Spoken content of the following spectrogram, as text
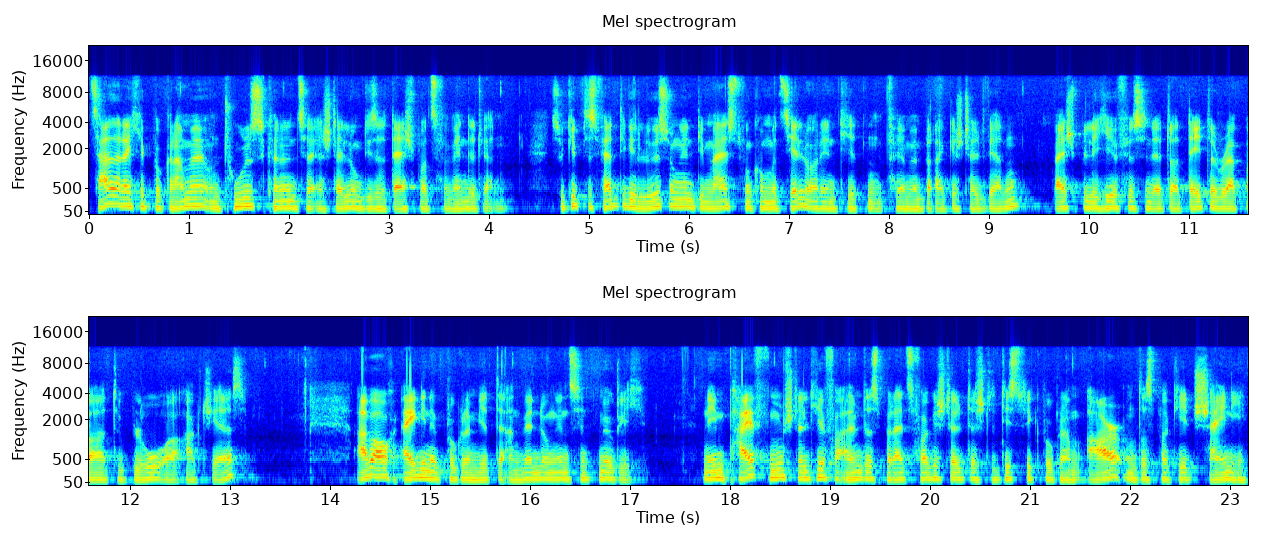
Zahlreiche Programme und Tools können zur Erstellung dieser Dashboards verwendet werden. So gibt es fertige Lösungen, die meist von kommerziell orientierten Firmen bereitgestellt werden. Beispiele hierfür sind etwa Data Wrapper, Tableau oder ArcGIS. Aber auch eigene programmierte Anwendungen sind möglich. Neben Python stellt hier vor allem das bereits vorgestellte Statistikprogramm R und das Paket Shiny,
